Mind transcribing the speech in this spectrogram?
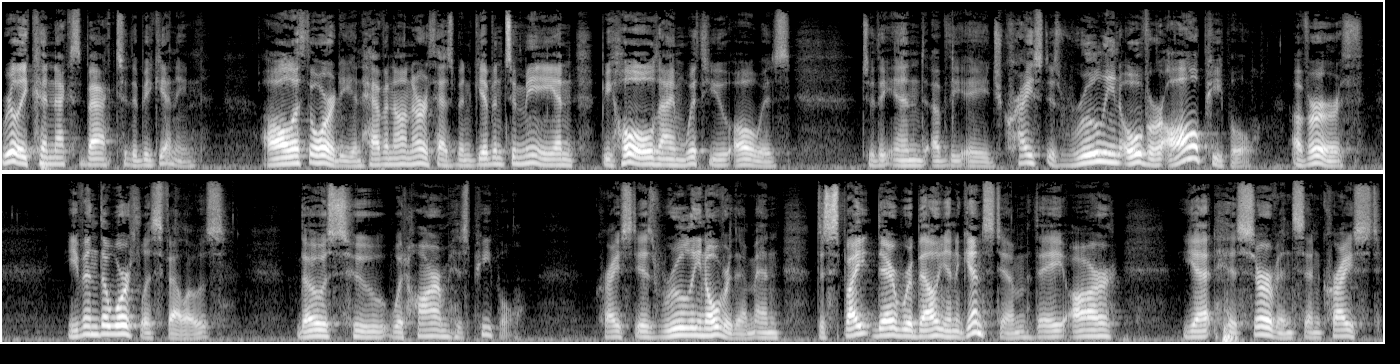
really connects back to the beginning. All authority in heaven and on earth has been given to me, and behold, I am with you always to the end of the age. Christ is ruling over all people of earth, even the worthless fellows, those who would harm his people. Christ is ruling over them, and despite their rebellion against him, they are yet his servants, and Christ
